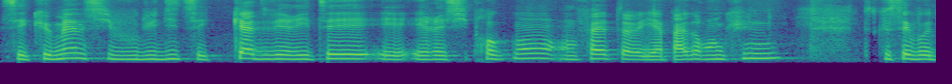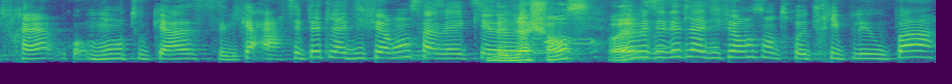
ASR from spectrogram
c'est que même si vous lui dites ces quatre vérités et, et réciproquement, en fait, euh, il n'y a pas de rancune, parce que c'est votre frère. Moi, en tout cas, c'est le cas. Alors, c'est peut-être la différence avec... Avez de la chance, ouais. Non, mais c'est peut-être la différence entre triplé ou pas.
